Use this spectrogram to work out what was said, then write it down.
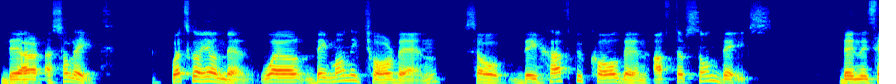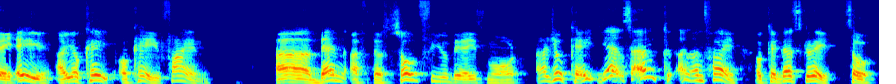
They are isolated. What's going on then? Well, they monitor them, so they have to call them after some days. Then they say, hey, are you okay? Okay, fine. Uh, then after so few days more, are you okay? Yes, I'm, I'm fine. Okay, that's great. So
